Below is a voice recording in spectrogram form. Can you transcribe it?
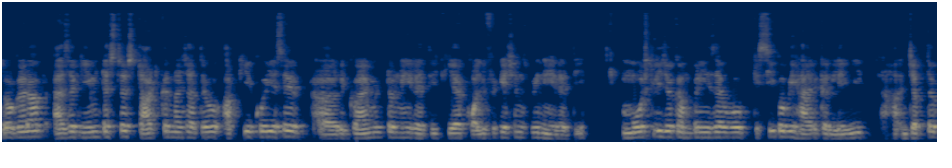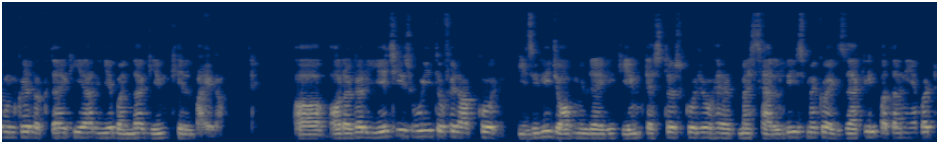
तो अगर आप as a game tester start करना चाहते हो आपकी कोई ऐसे रिक्वायरमेंट तो नहीं रहती कि या क्वालिफिकेशन भी नहीं रहती। मोस्टली जो कंपनीज़ है वो किसी को भी हायर कर लेंगी हाँ, जब तक उनको लगता है कि यार ये बंदा गेम खेल पाएगा। और अगर ये चीज़ हुई तो फिर आपको इजीली जॉब मिल जाएगी। गेम टेस्टर्स को जो है मैं सैलरीज मेरे को एग्जैक्टली exactly पता नहीं है but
